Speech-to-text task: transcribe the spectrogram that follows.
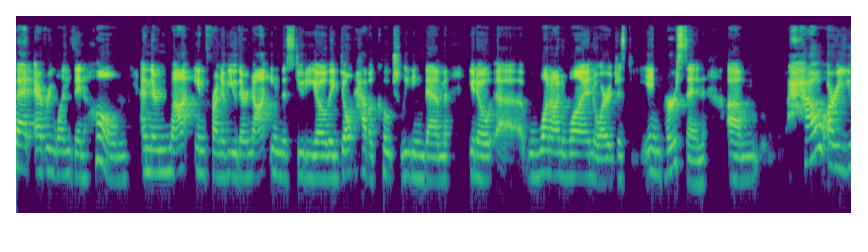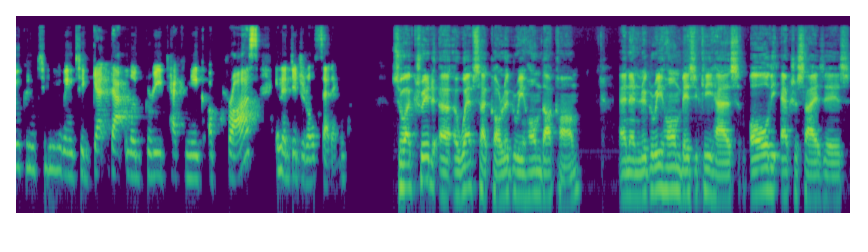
that everyone's in home and they're not in front of you they're not in the studio they don't have a coach leading them you know one on one or just in person um, how are you continuing to get that Lagree technique across in a digital setting so I created a, a website called lagreehome.com. And then Lagree Home basically has all the exercises,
